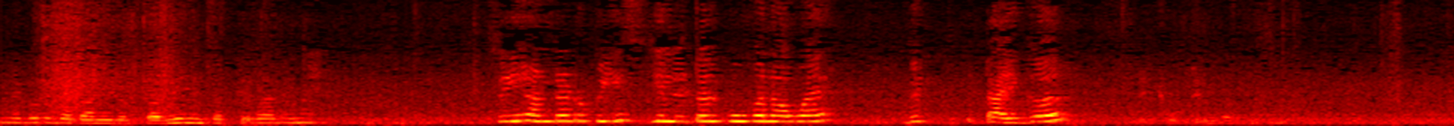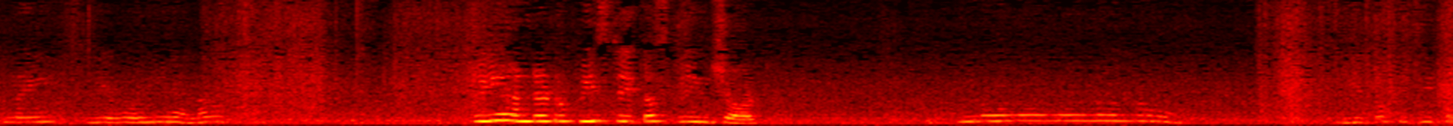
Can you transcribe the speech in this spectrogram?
मेरे को तो पता नहीं लगता भाई इन सब के बारे में। थ्री हंड्रेड रुपीज़ ये लिटिल पू बना हुआ है विथ टाइगर नहीं ये वही है ना। Three hundred rupees take a screen shot no no no no no ये तो किसी को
